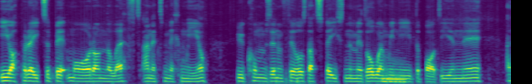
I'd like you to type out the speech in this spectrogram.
he operates a bit more on the left, and it's McNeil who comes in and fills that space in the middle when we need the body in there. I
